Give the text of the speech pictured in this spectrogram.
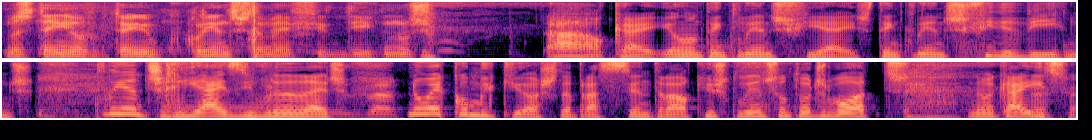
mas tenho, tenho clientes também fidedignos. Ah, ok. Ele não tem clientes fiéis, tem clientes fidedignos, clientes reais e verdadeiros. Não é como o quiosque da Praça Central que os clientes são todos bots. Não é cá isso.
